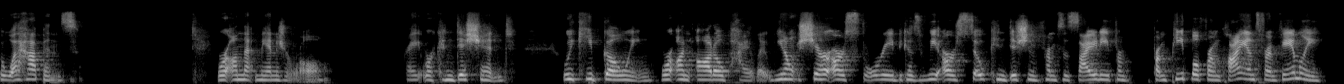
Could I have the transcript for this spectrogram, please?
But what happens? We're on that manager role, right? We're conditioned we keep going. We're on autopilot. We don't share our story because we are so conditioned from society from from people from clients from family.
